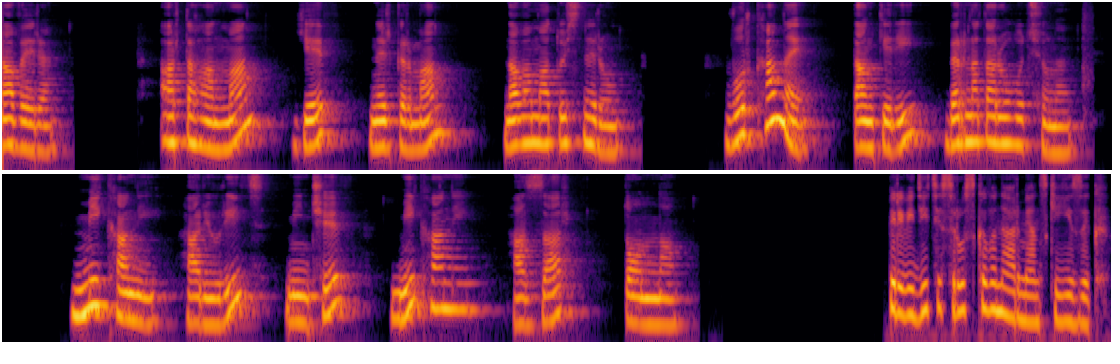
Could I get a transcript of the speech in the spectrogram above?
նավերը։ Արտահանման և ներկրման նավամատույցներում։ Որքան է տանկերի բեռնատարողությունը։ Մի քանի հարյուրից մինչև մի քանի հազար տոննա։ Переведите с русского на армянский язык.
